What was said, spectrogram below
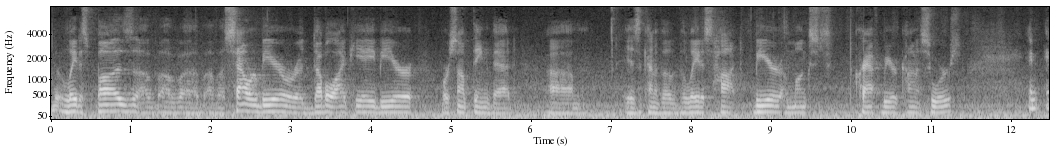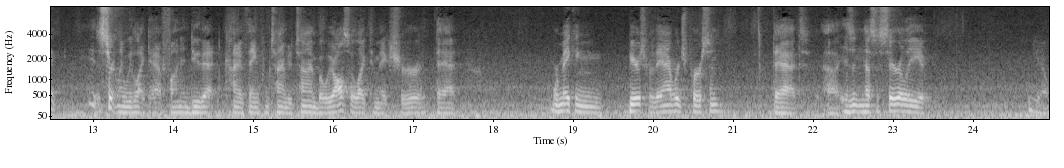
the latest buzz of, of, of, of a sour beer or a double IPA beer or something that um, is kind of the, the latest hot beer amongst craft beer connoisseurs. And, and certainly we like to have fun and do that kind of thing from time to time, but we also like to make sure that we're making beers for the average person that uh, isn't necessarily a you know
